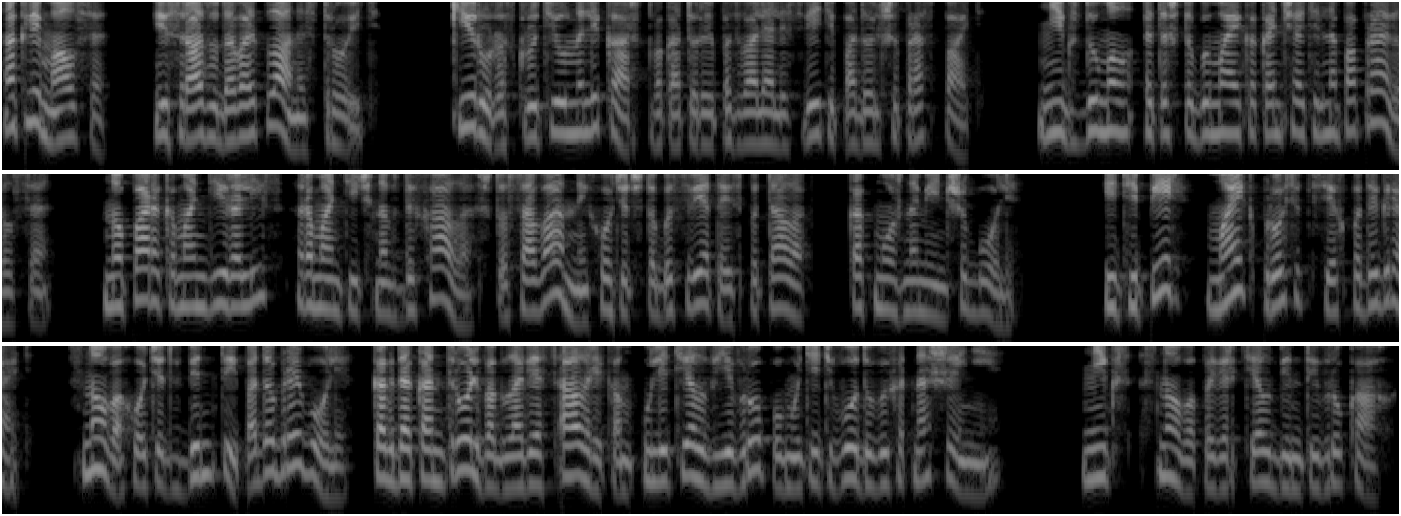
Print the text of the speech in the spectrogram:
оклемался. И сразу давай планы строить. Киру раскрутил на лекарства, которые позволяли Свете подольше проспать. Никс думал, это чтобы Майк окончательно поправился, но пара командира Лис романтично вздыхала, что Саванный хочет, чтобы Света испытала как можно меньше боли. И теперь Майк просит всех подыграть. Снова хочет в бинты по доброй воле, когда контроль во главе с Алриком улетел в Европу мутить воду в их отношении. Никс снова повертел бинты в руках.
